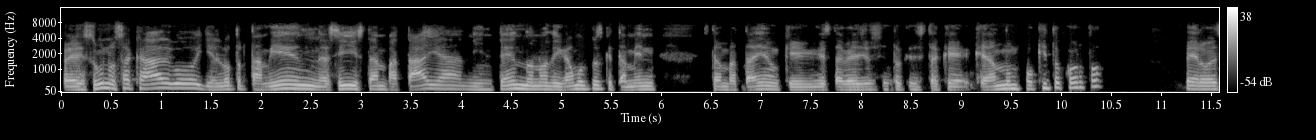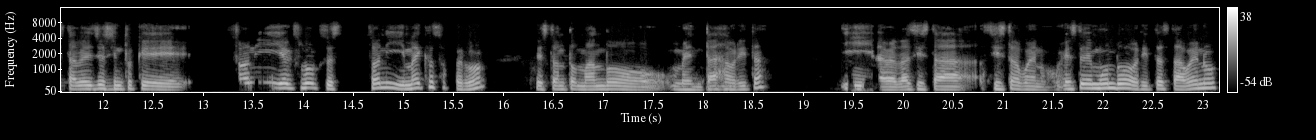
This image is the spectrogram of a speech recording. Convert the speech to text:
pues uno saca algo y el otro también, así está en batalla, Nintendo, ¿no? Digamos pues que también está en batalla, aunque esta vez yo siento que se está quedando un poquito corto, pero esta vez yo siento que Sony y Xbox, Sony y Microsoft, perdón, están tomando ventaja ahorita y la verdad sí está, sí está bueno. Este mundo ahorita está bueno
